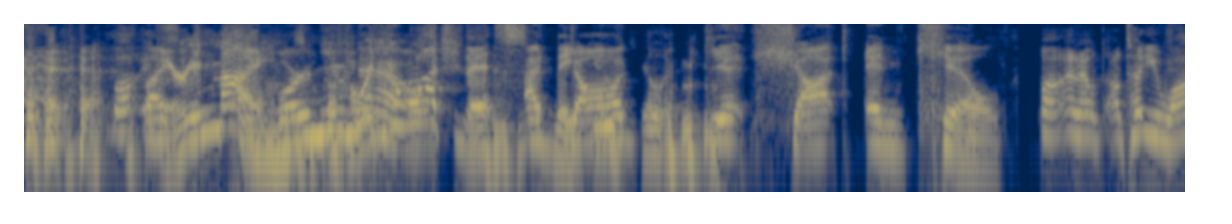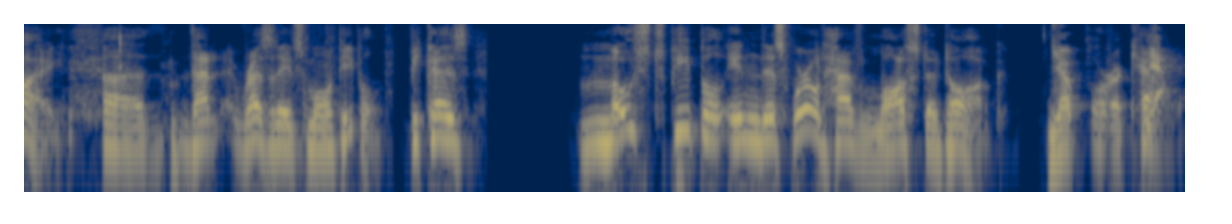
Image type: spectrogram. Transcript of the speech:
Well, Like, Bear in mind warn you before now, you watch this, a they do dog Get shot and killed. Well, and I'll, I'll tell you why uh, that resonates more with people because most people in this world have lost a dog Yep. or a cat Yeah.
